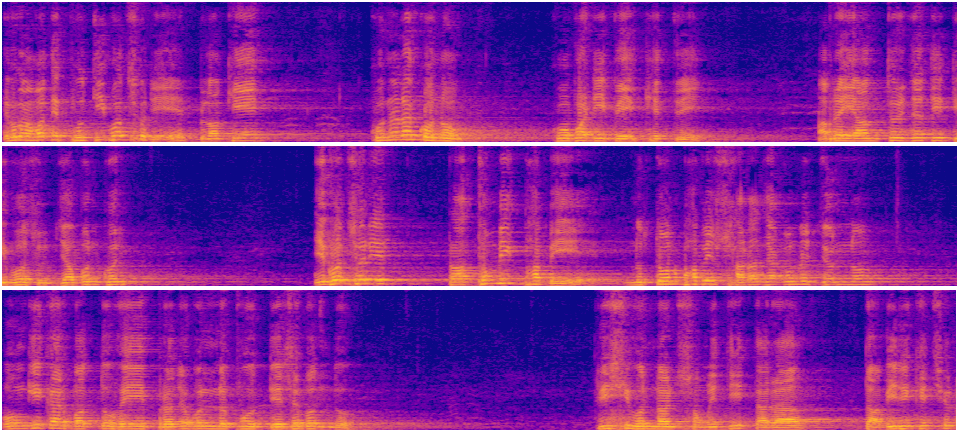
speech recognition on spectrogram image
এবং আমাদের প্রতি বছরে ব্লকে কোনো না কোনো কোপারেটিভের ক্ষেত্রে আমরা এই আন্তর্জাতিক দিবস উদযাপন করি। এবছরের প্রাথমিকভাবে, নতুনভাবে সারা জাগানোর জন্য অঙ্গীকারবদ্ধ হয়ে ব্রজবল্লভপুর দেশবন্ধু কৃষি উন্নয়ন সমিতি তারা দাবি রেখেছিল।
